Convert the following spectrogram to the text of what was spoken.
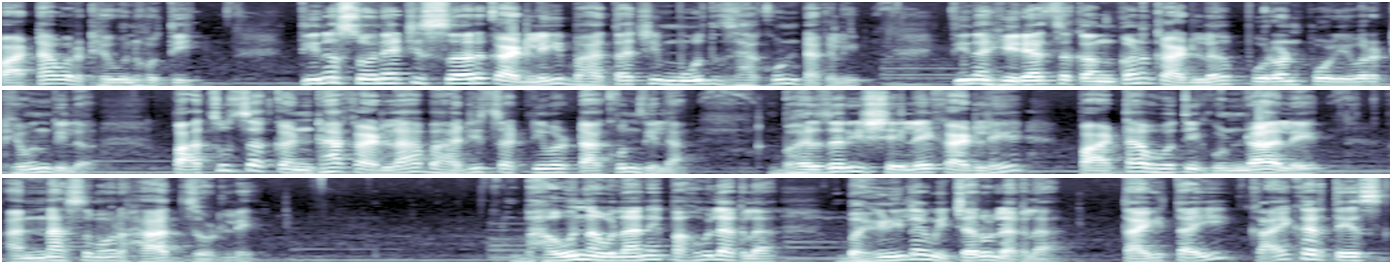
पाटावर ठेवून होती. तिनं सोन्याची सर काढली भाताची मूद झाकून टाकली. तिनं हिऱ्याचं कंकण काढलं पुरणपोळीवर ठेवून दिलं. पाचूचा कंठा काढला भाजी चटणीवर टाकून दिला. भरजरी शेले काढले पाटाभोवती गुंडाळले अन्नासमोर हात जोडले. भाऊ नवलाने पाहू लागला बहिणीला विचारू लागला ताई ताई काय करतेस?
